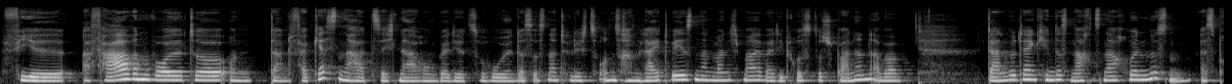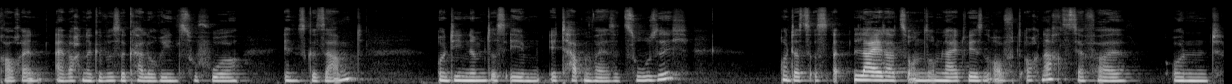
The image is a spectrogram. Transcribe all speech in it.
viel erfahren wollte und dann vergessen hat, sich Nahrung bei dir zu holen. Das ist natürlich zu unserem Leidwesen dann manchmal, weil die Brüste spannen, aber dann wird dein Kind es nachts nachholen müssen. Es braucht ein, einfach eine gewisse Kalorienzufuhr insgesamt und die nimmt es eben etappenweise zu sich. Und das ist leider zu unserem Leidwesen oft auch nachts der Fall. Und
